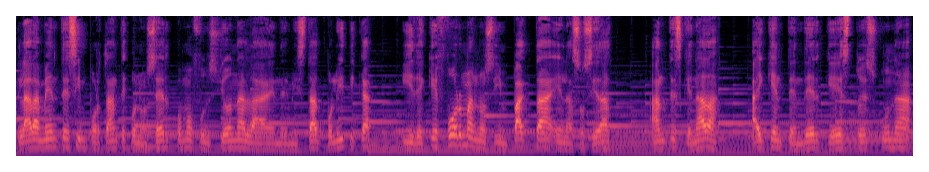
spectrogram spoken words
Claramente es importante conocer cómo funciona la enemistad política y de qué forma nos impacta en la sociedad. Antes que nada, hay que entender que esto es una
